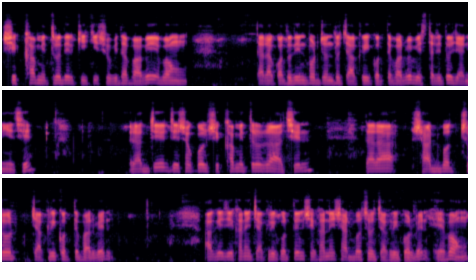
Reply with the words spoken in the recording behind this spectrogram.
শিক্ষামিত্রদের কি কি সুবিধা পাবে এবং তারা কতদিন পর্যন্ত চাকরি করতে পারবে বিস্তারিত জানিয়েছে। রাজ্যের যে সকল শিক্ষামিত্ররা আছেন তারা ষাট বছর চাকরি করতে পারবেন। আগে যেখানে চাকরি করতেন, সেখানে ষাট বছর চাকরি করবেন এবং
